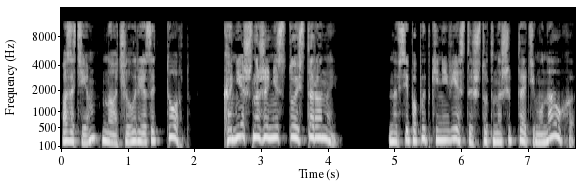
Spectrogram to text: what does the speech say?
А затем начал резать торт, Конечно же, не с той стороны. На все попытки невесты что-то нашептать ему на ухо,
